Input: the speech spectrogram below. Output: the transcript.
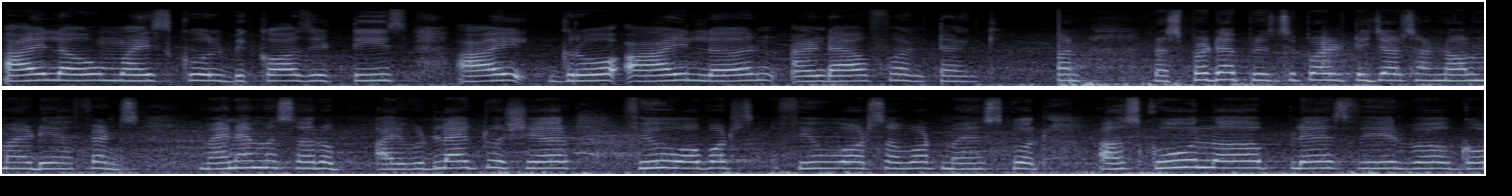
I love my school because it is I grow, I learn and have fun. Thank you and respected principal, teachers and all my dear friends. My name is Sarup. I would like to share few words. few words about my school. A school a place where we go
